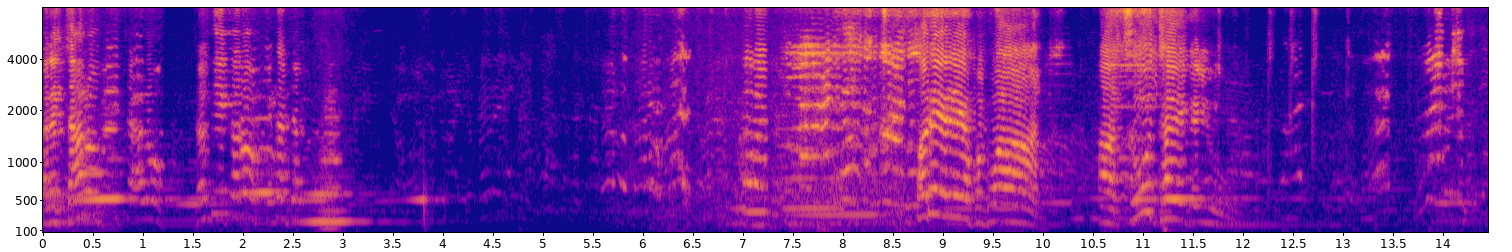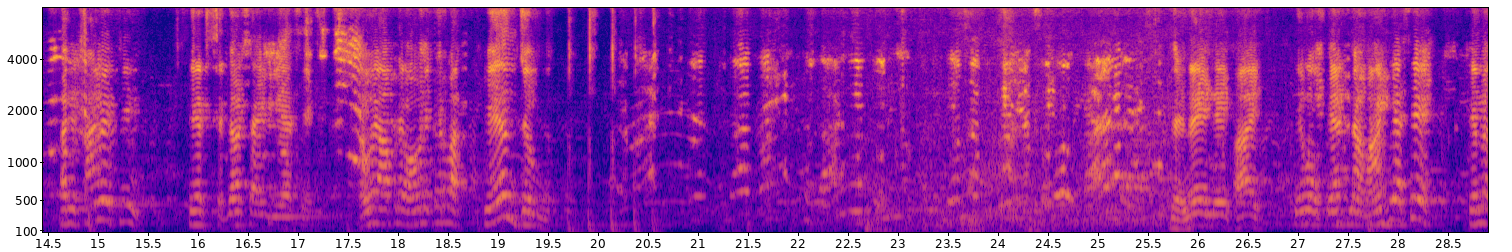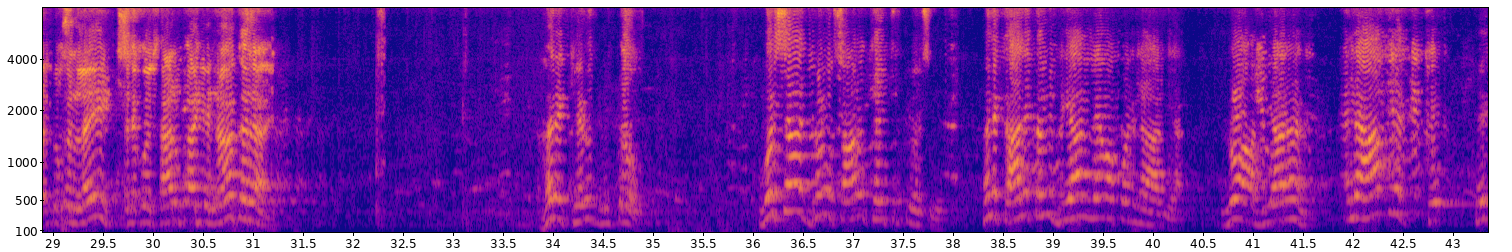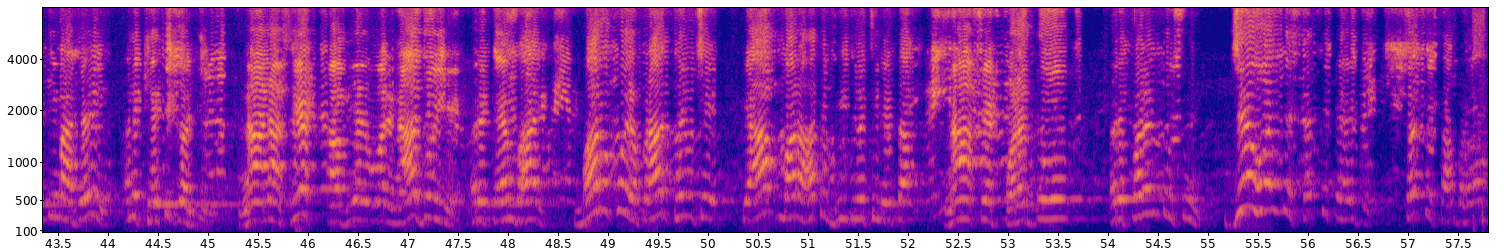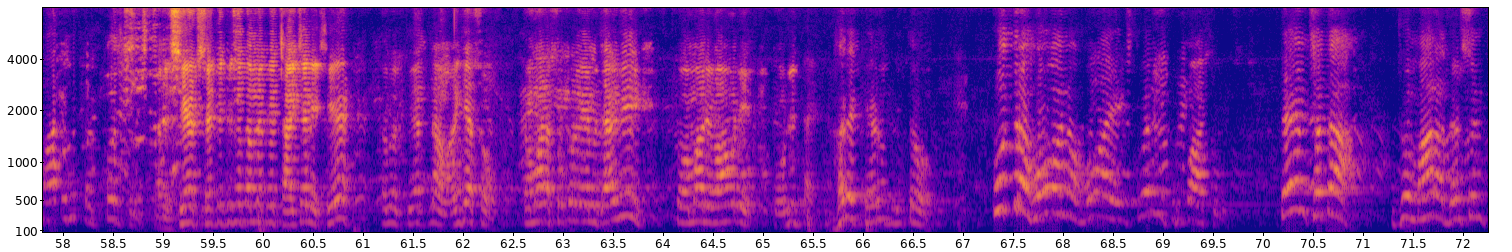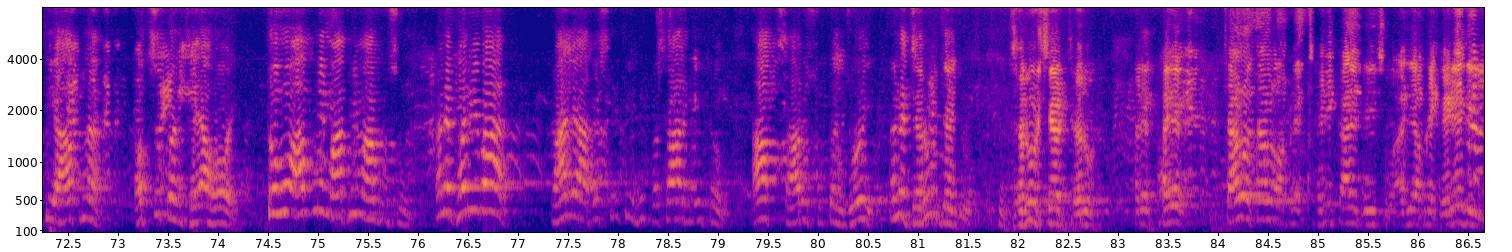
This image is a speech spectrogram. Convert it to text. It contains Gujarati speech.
અરે ચાલો ચાલો. જલ્દી કરો અરે રે ભગવાન, આ શું થઈ ગયું? અરે, સામેથી એક સગા સાહેબ ગયા છે. હવે આપણે વાવણી કરવા કેમ જવું? નહીં નહીં ભાઈ, તેઓ પેટના માંગ્યા છે, તેમના ટોકન લઈ અને કોઈ સારું કાર્ય ના કરાય. અરે ખેડૂત મિત્રો, વરસાદ ઘણો સારો થઈ ચુક્યો છે અને કાલે તમે બિયારણ લેવા પણ ના આવ્યા. લો આ બિયારણ અને ખે- ખેતીમાં જઈ અને ખેતી કરજો. ના ના શેઠ આ બિયારણ અમારે ના જોઈએ. અરે કેમ ભાઈ? મારો કોઈ અપરાધ થયો છે કે આપ મારા હાથે બીજ નથી લેતા? ના શેઠ પરંતુ અરે પરંતુ શું? જે હોય તે સત્ય કહેજો સત્ય સાંભળવા માટે હું તત્પર છું. અરે શેઠ સત્ય કીધું તમને કઈ થાય છે નહીં શેઠ? તમે પેટના માંગ્યા છો. તમારા છોકરો એમ જાવી તો અમારી વાવણી પૂરી થાય. અરે ખેડૂત મિત્રો પુત્ર હોવાનો હોવા ઈશ્વરની કૃપા છે. તેમ છતાં જો મારા દર્શનથી આપના અપશુકન થયા હોય તો હું આપની માફી માંગુ છું. અને ફરીવાર કાલે આ રસ્તેથી હું પસાર નહીં થઉં. આપ સારું સુકન જોઈ અને જરૂર જજો. જરૂર શેઠ જરૂર. અરે ભાઈ ચાલો ચાલો આપણે ફરી કાલે જઈશું. આજે આપણે ઘરે જઈએ.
